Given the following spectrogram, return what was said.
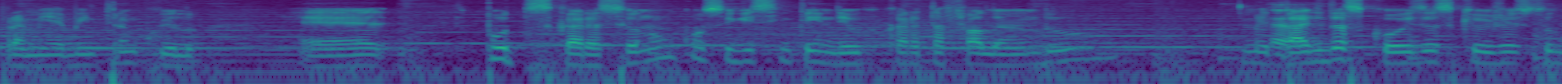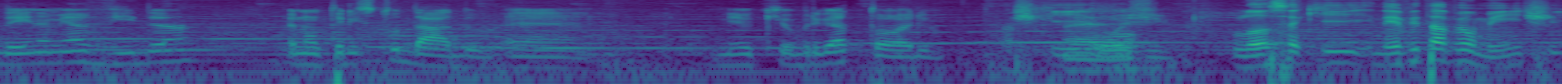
Para mim é bem tranquilo. É, putz, cara, se eu não conseguisse entender o que o cara tá falando, metade das coisas que eu já estudei na minha vida eu não teria estudado. É meio que obrigatório Acho que É. hoje. o lance é que, inevitavelmente,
